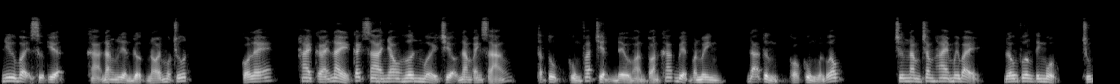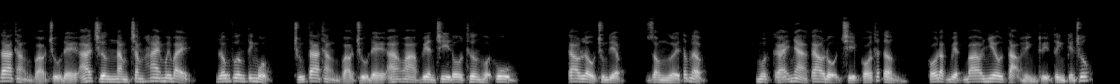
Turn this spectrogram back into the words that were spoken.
như vậy sự kiện, khả năng liền được nói một chút. Có lẽ, hai cái này cách xa nhau hơn mười triệu năm ánh sáng, tập tục cùng phát triển đều hoàn toàn khác biệt văn minh đã từng có cùng nguồn gốc. Chương năm trăm hai mươi bảy, đông phương tinh mục, chúng ta thẳng vào chủ đề a chương năm trăm hai mươi bảy, đông phương tinh mục, chúng ta thẳng vào chủ đề a hoa viên tri đô thương hội khu. Cao lầu trung điệp, dòng người tấp nập. Một cái nhà cao độ chỉ có thất tầng, có đặc biệt bao nhiêu tạo hình thủy tinh kiến trúc,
